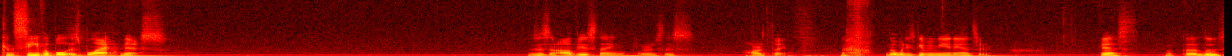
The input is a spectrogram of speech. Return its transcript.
conceivable as blackness? Is this an obvious thing or is this a hard thing? Nobody's giving me an answer. Yes? Uh, Luz?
